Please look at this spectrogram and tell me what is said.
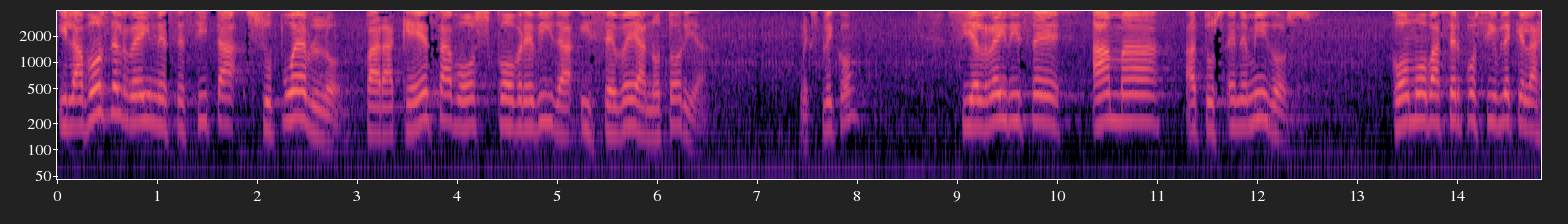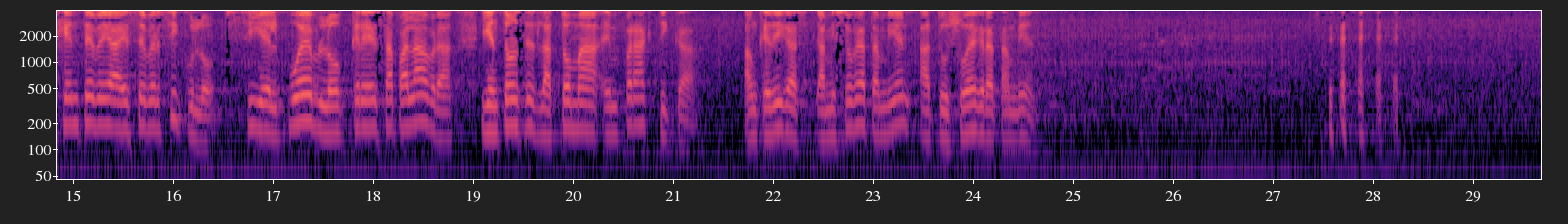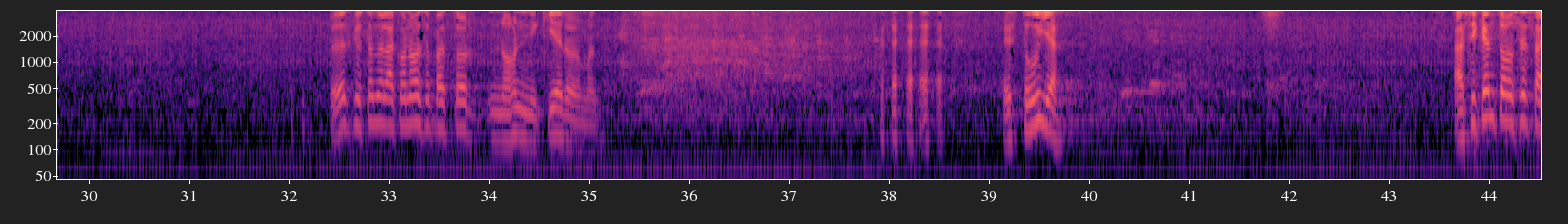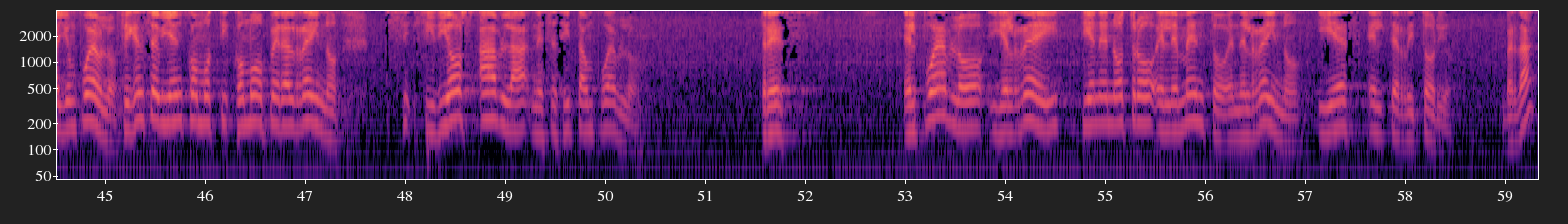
Y la voz del rey necesita su pueblo para que esa voz cobre vida y se vea notoria. ¿Me explico? Si el rey dice, ama a tus enemigos, ¿Cómo va a ser posible que la gente vea ese versículo si el pueblo cree esa palabra y entonces la toma en práctica? Aunque digas, a mi suegra también, a tu suegra también. Pero es que usted no la conoce, pastor. No, ni quiero, hermano. es tuya. Así que entonces hay un pueblo. Fíjense bien cómo, cómo opera el reino. Si, Dios habla, necesita un pueblo. Tres. El pueblo y el rey tienen otro elemento en el reino y es el territorio, ¿verdad?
